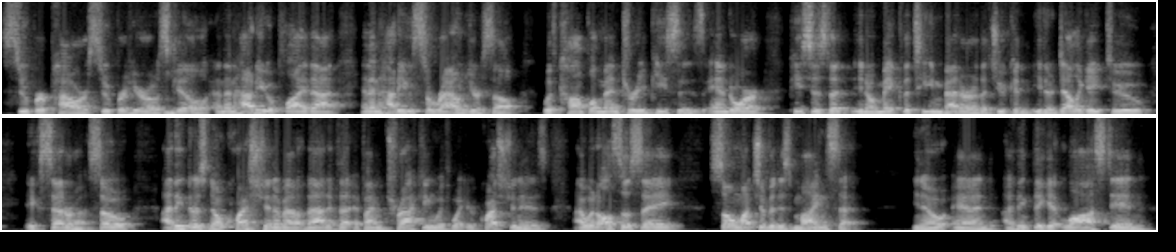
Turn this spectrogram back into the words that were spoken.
superpower, superhero mm-hmm. skill? And then how do you apply that? And then how do you surround yourself with complementary pieces and or pieces that you know make the team better that you can either delegate to etc so i think there's no question about that if that if i'm tracking with what your question is i would also say so much of it is mindset you know, and I think they get lost in,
